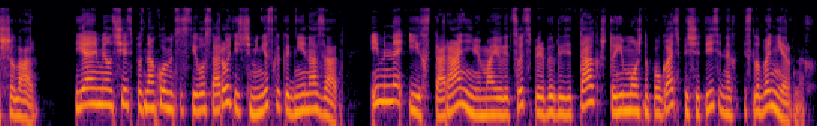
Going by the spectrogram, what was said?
Шелар. Я имел честь познакомиться с его сородичами несколько дней назад Именно их стараниями мое лицо теперь выглядит так, что им можно пугать впечатлительных и слабонервных.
